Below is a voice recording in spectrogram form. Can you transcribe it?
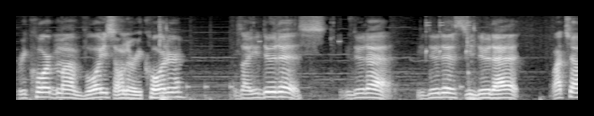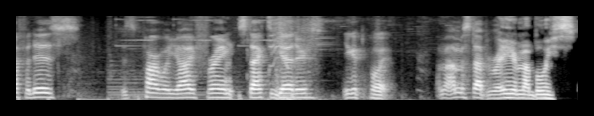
record my voice on the recorder. It's like, you do this, you do that, you do this, you do that. Watch out for this. This is part where your iframe stack together. You get the point. I'm, I'm gonna stop it right here, my boys.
